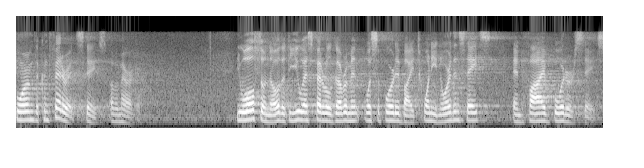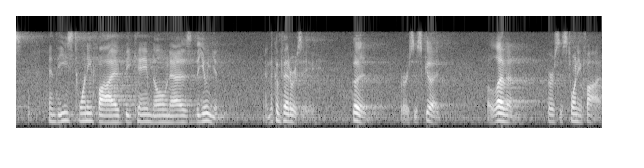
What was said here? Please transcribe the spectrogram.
formed the Confederate States of America. You also know that the U.S. federal government was supported by 20 northern states and five border states, and these 25 became known as the Union and the Confederacy. Good versus good. 11 versus 25.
